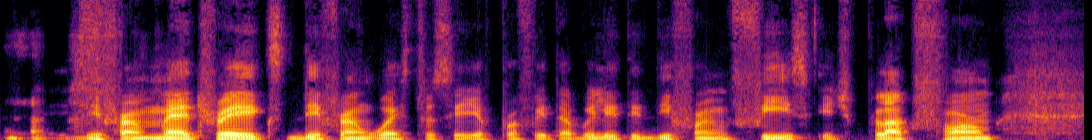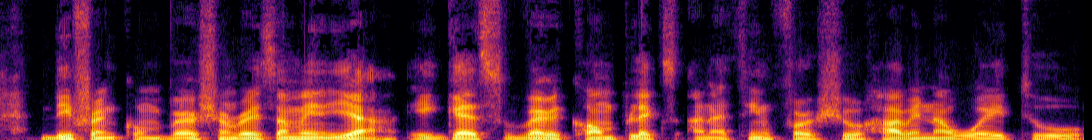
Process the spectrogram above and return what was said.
different metrics, different ways to see your profitability, different fees each platform, different conversion rates. I mean, yeah, it gets very complex, and I think for sure having a way to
